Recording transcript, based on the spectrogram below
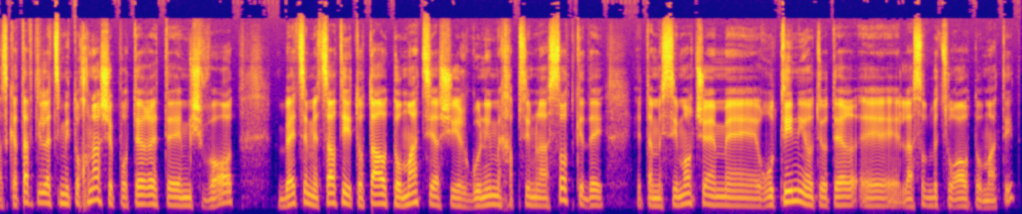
אז כתבתי לעצמי תוכנה שפותרת אה, משוואות, בעצם יצרתי את אותה אוטומציה שארגונים מחפשים לעשות, כדי את המשימות שהן אה, רוטיניות יותר, אה, לעשות בצורה אוטומטית.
